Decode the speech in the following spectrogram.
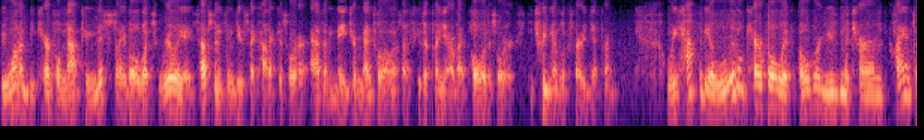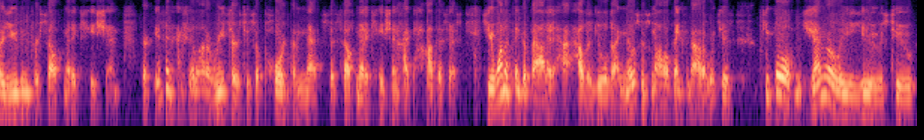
we want to be careful not to mislabel what's really a substance-induced psychotic disorder as a major mental illness like schizophrenia or bipolar disorder. The treatment looks very different we have to be a little careful with overusing the term clients are using for self-medication. There isn't actually a lot of research to support the, the self-medication hypothesis. So you want to think about it how the dual diagnosis model thinks about it, which is people generally use to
